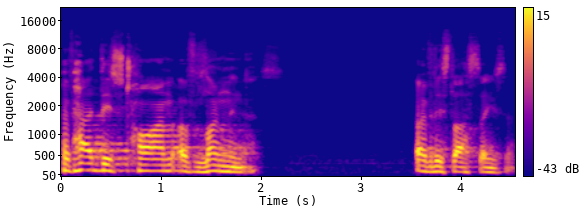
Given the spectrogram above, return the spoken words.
have had this time of loneliness over this last season.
